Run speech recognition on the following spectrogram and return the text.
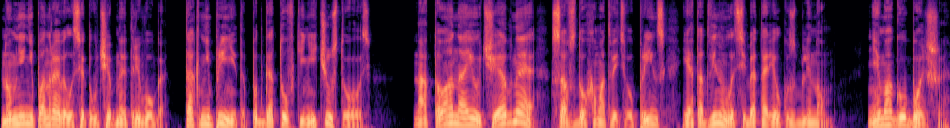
но мне не понравилась эта учебная тревога. Так не принято, подготовки не чувствовалось. «На то она и учебная», — со вздохом ответил принц и отодвинул от себя тарелку с блином. «Не могу больше.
